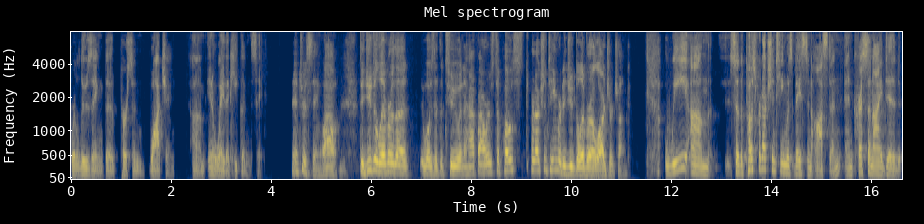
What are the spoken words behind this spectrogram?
we're losing the person watching um, in a way that he couldn't see Interesting. Wow. Mm. Did you deliver the was it the two and a half hours to post production team, or did you deliver a larger chunk? we um so the post-production team was based in austin and chris and i did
